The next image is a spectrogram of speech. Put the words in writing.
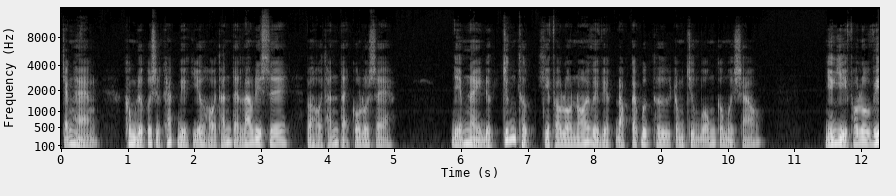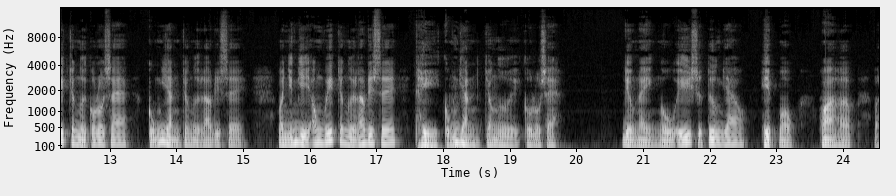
chẳng hạn không được có sự khác biệt giữa hội thánh tại Laodice và hội thánh tại Colosse. Điểm này được chứng thực khi Phaolô nói về việc đọc các bức thư trong chương 4 câu 16. Những gì Phaolô viết cho người Colosse cũng dành cho người Laodice và những gì ông viết cho người Laodice thì cũng dành cho người Colosse. Điều này ngụ ý sự tương giao, hiệp một, hòa hợp và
